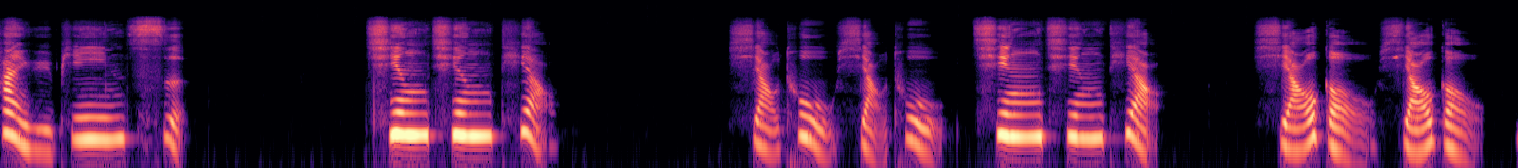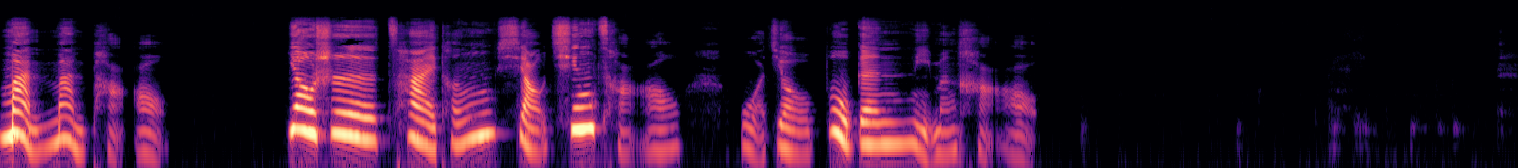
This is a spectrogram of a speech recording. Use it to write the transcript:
汉语拼音四轻轻跳小兔小兔轻轻跳小狗小狗慢慢跑。要是踩疼小青草我就不跟你们好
